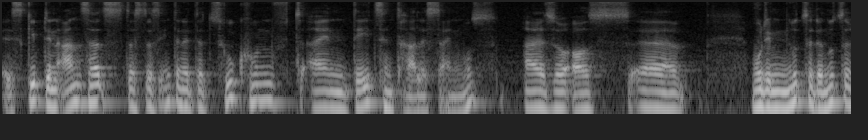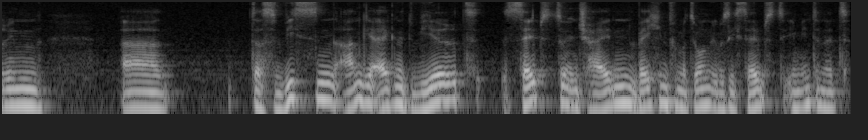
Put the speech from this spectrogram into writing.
Es gibt den Ansatz, dass das Internet der Zukunft ein dezentrales sein muss, also aus, äh, wo dem Nutzer, der Nutzerin äh, das Wissen angeeignet wird, selbst zu entscheiden, welche Informationen über sich selbst im Internet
